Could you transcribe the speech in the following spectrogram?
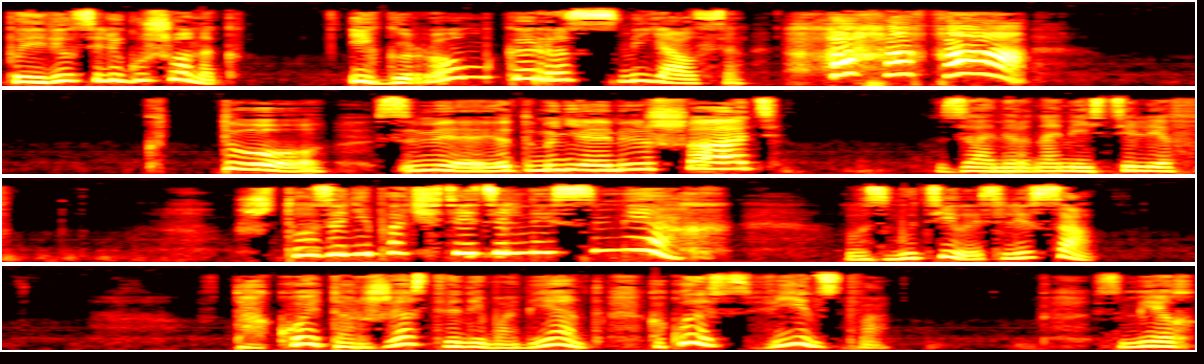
появился лягушонок и громко рассмеялся. «Ха-ха-ха!» «Кто смеет мне мешать?» Замер на месте лев. «Что за непочтительный смех?» — возмутилась лиса. «В такой торжественный момент! Какое свинство!» «Смех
